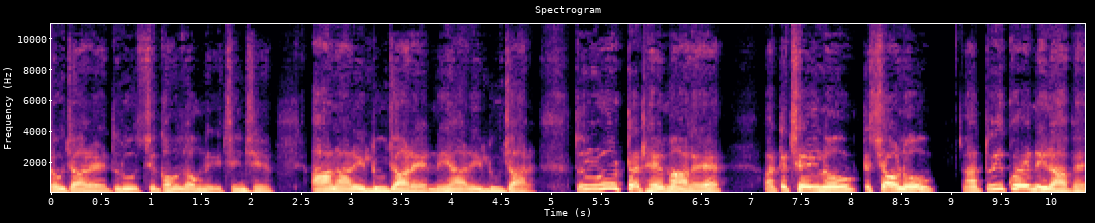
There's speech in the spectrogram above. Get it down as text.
လုပ်ကြတယ်သူတို့စစ်ကောင်းဆောင်တွေအချင်းချင်း အာနာတွေလူကြတယ်နေရာတွေလူကြတယ်သူတို့တက်ထဲမှာလည်းအတစ်ချိန်လုံးတစ်လျှောက်လုံးအတွေးကွဲနေတာပဲ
